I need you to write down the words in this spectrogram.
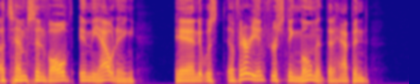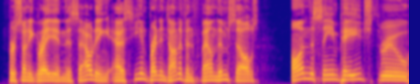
attempts involved in the outing. And it was a very interesting moment that happened for Sonny Gray in this outing as he and Brendan Donovan found themselves on the same page through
